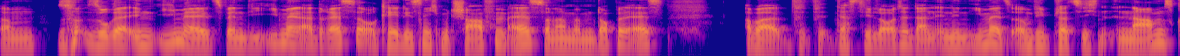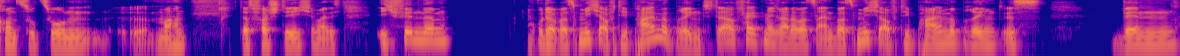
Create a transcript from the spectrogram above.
ähm, so, sogar in E-Mails, wenn die E-Mail-Adresse, okay, die ist nicht mit scharfem S, sondern mit einem Doppel-S, aber dass die Leute dann in den E-Mails irgendwie plötzlich Namenskonstruktionen äh, machen, das verstehe ich immer nicht. Ich finde, oder was mich auf die Palme bringt, da fällt mir gerade was ein, was mich auf die Palme bringt, ist, wenn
